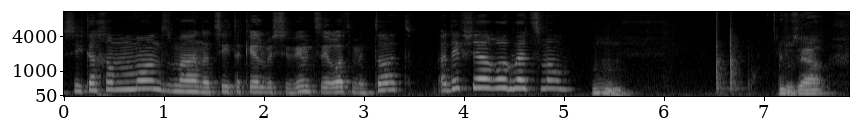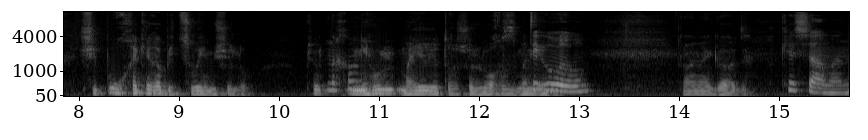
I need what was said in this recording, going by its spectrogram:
שייקח המון זמן עד שייתקל ב-70 צעירות מתות, עדיף שיהרוג בעצמו. Mm. כאילו זה היה שיפור חקר הביצועים שלו. פשוט נכון. ניהול מהיר יותר של לוח זמנים. תיעול. אוי גוד. כשאמן,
